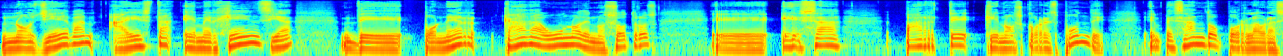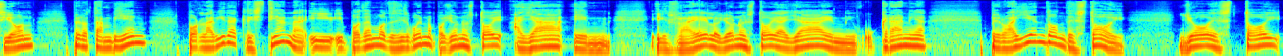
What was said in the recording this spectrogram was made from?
nos llevan a esta emergencia de poner cada uno de nosotros eh, esa parte que nos corresponde, empezando por la oración, pero también por la vida cristiana. Y, podemos decir, bueno, pues yo no estoy allá en Israel o yo no estoy allá en Ucrania, pero ahí en donde estoy, yo estoy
